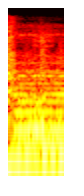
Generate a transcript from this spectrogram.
time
